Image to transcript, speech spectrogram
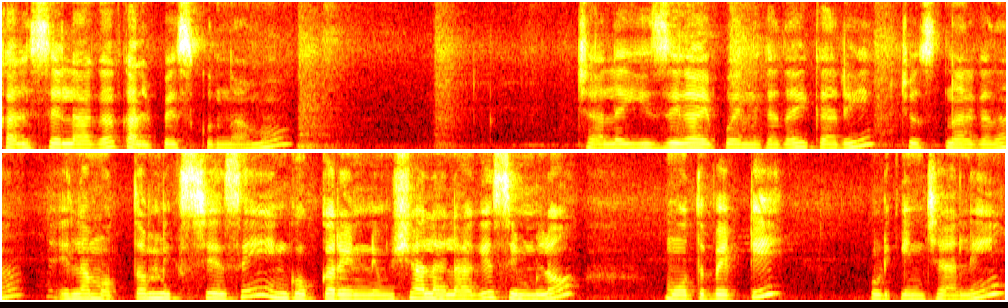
కలిసేలాగా కలిపేసుకుందాము. చాలా ఈజీగా అయిపోయింది కదా ఈ కర్రీ. చూస్తున్నారు కదా. ఇలా మొత్తం మిక్స్ చేసి ఇంకొక రెండు నిమిషాలు అలాగే సిమ్లో మూత పెట్టి ఉడికించాలి.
